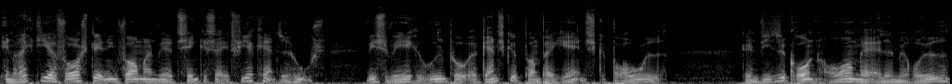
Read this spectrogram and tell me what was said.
En rigtigere forestilling får man ved at tænke sig et firkantet hus, hvis vægge udenpå er ganske pompeiansk broget. Den hvide grund overmalet med røde,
